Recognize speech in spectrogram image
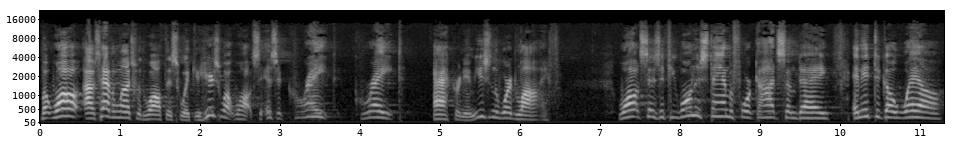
But Walt, I was having lunch with Walt this week, and here's what Walt said. It's a great, great acronym, using the word life. Walt says if you want to stand before God someday and it to go well,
